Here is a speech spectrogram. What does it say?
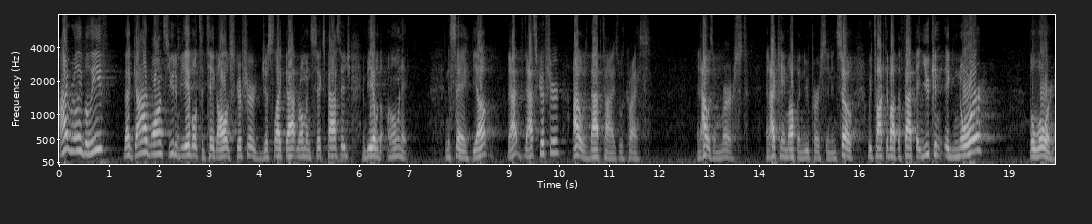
I really believe that God wants you to be able to take all of Scripture, just like that Romans 6 passage, and be able to own it. And to say, yep, that, that Scripture, I was baptized with Christ. And I was immersed. And I came up a new person. And so we talked about the fact that you can ignore the Lord.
